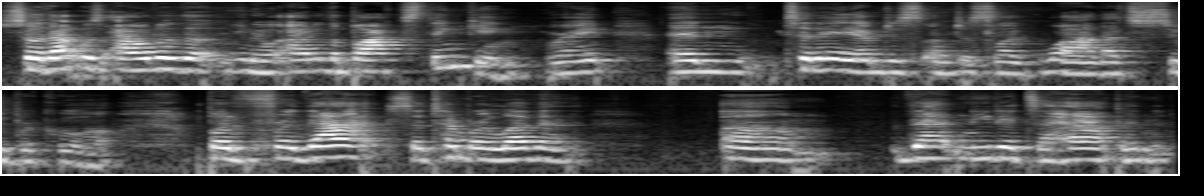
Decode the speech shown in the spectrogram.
So that was out of the you know out of the box thinking right? And today i'm just i'm just like wow that's super cool. But for that september 11th um, that needed to happen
